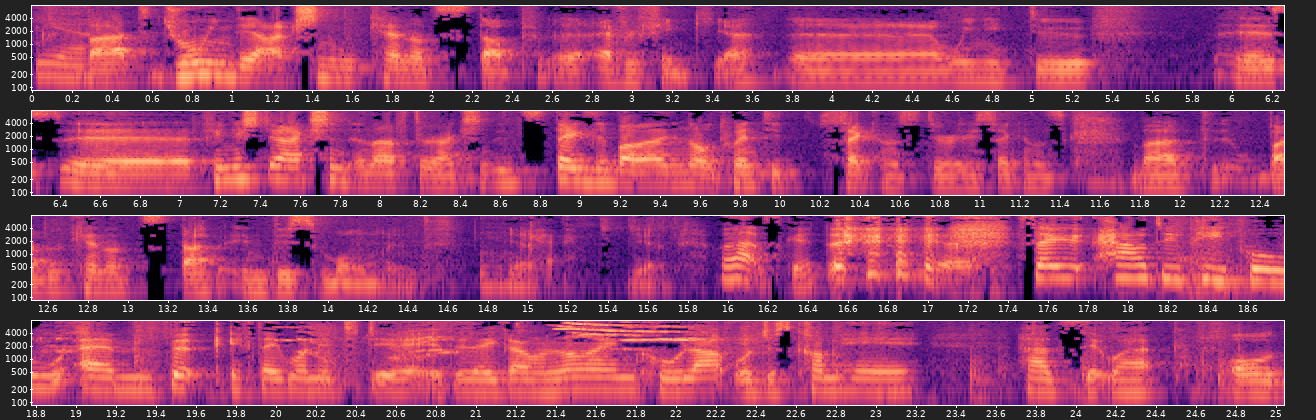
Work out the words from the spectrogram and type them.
Yeah. But during the action, we cannot stop uh, everything. Yeah, uh, we need to. Uh, s- uh, finish the action and after action it takes about I don't know 20 seconds 30 seconds but but we cannot stop in this moment yeah Okay. yeah Well, that's good. so, how do people um, book if they wanted to do it? Do they go online, call up, or just come here? How does it work? all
